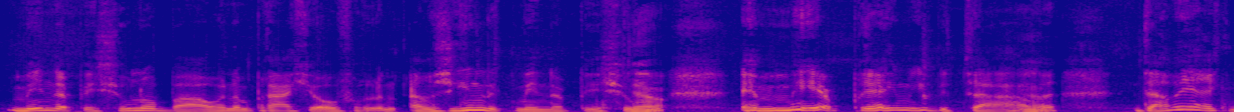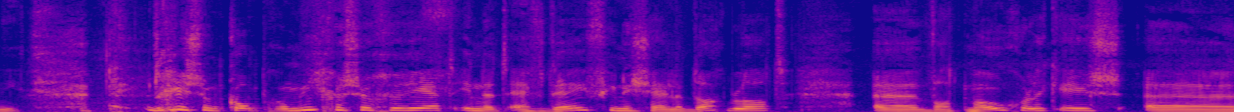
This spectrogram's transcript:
minder pensioen opbouwen. En dan praat je over een aanzienlijk minder pensioen. Ja. En meer premie betalen. Ja. Dat werkt niet. Er is een compromis gesuggereerd in het FD, Financiële Dagblad. Uh, wat mogelijk is. Uh,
